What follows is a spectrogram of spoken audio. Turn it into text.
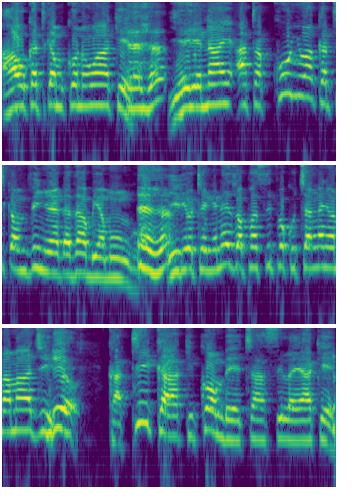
au katika mkono wake Aha. yeye naye atakunywa katika mvinyo ya ghadhabu ya mungu Aha. iliyotengenezwa pasipo kuchanganywa na maji Ndiyo. katika kikombe cha asila yake.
